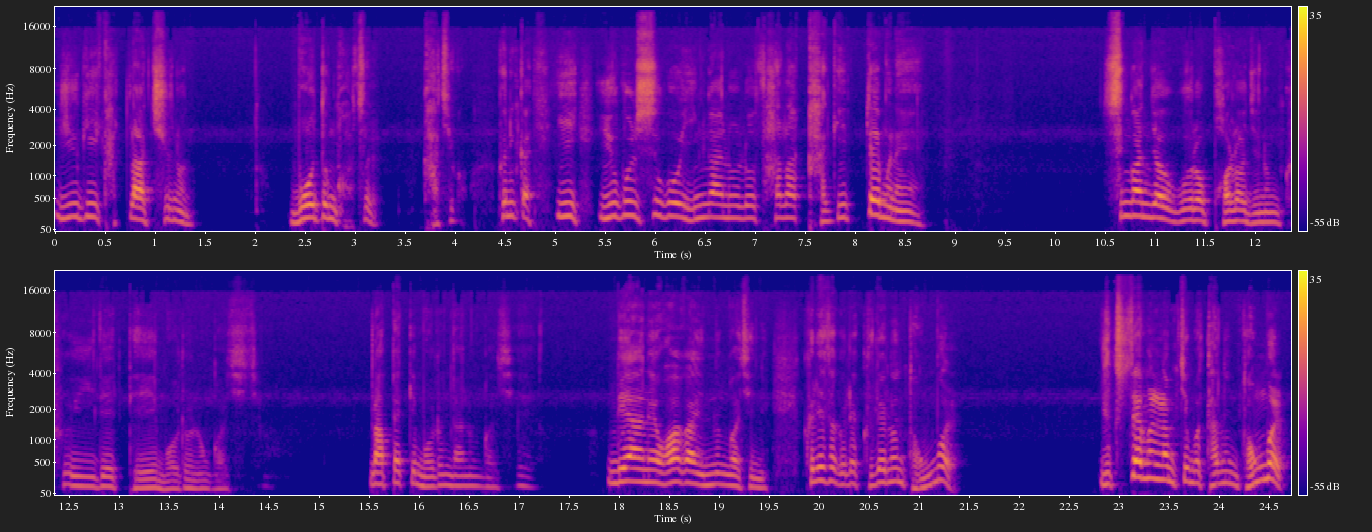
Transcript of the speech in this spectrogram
육이 갖다 주는 모든 것을 가지고 그러니까 이 육을 쓰고 인간으로 살아가기 때문에 순간적으로 벌어지는 그 일에 대해 모르는 것이죠. 나밖에 모른다는 것이에요. 내 안에 화가 있는 것이니. 그래서 그래, 그대는 동물. 육생을 넘지 못하는 동물.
